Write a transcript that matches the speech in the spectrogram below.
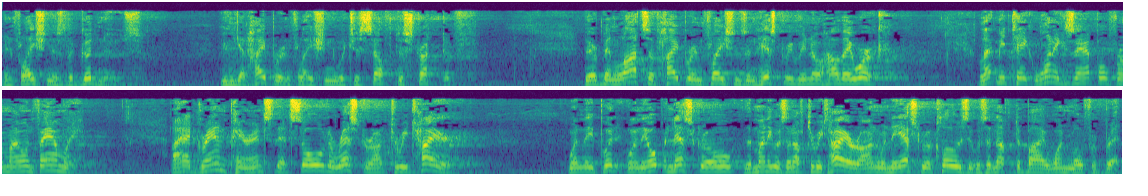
inflation is the good news. You can get hyperinflation, which is self destructive. There have been lots of hyperinflations in history. We know how they work. Let me take one example from my own family. I had grandparents that sold a restaurant to retire. When they put when they opened escrow, the money was enough to retire on. When the escrow closed, it was enough to buy one loaf of bread.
